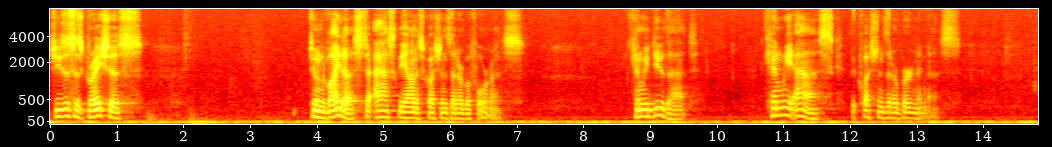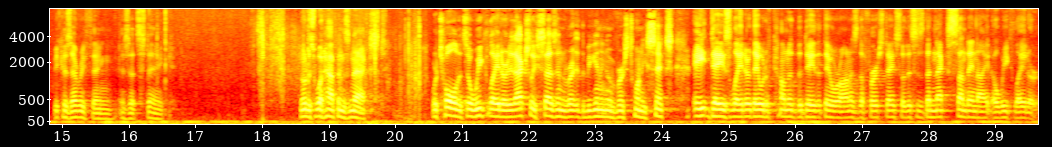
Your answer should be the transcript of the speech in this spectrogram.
Jesus is gracious to invite us to ask the honest questions that are before us. Can we do that? Can we ask the questions that are burdening us? Because everything is at stake. Notice what happens next. We're told it's a week later. It actually says in, at the beginning of verse 26, eight days later, they would have counted the day that they were on as the first day. So this is the next Sunday night, a week later.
